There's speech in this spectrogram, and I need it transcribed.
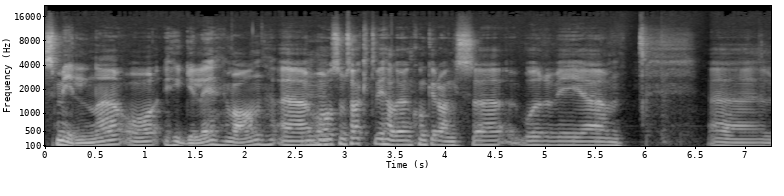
Smilende og hyggelig var han. Eh, Og som sagt, vi hadde jo en konkurranse hvor vi eh, eh,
